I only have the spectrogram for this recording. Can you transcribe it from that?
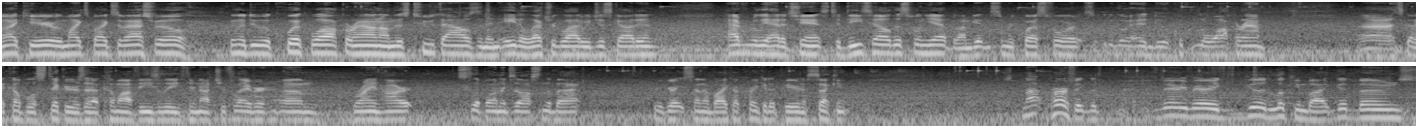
Mike here with Mike's Bikes of Asheville. Gonna do a quick walk around on this 2008 Electra Glide we just got in. Haven't really had a chance to detail this one yet, but I'm getting some requests for it. So I'm gonna go ahead and do a quick little walk around. Uh, it's got a couple of stickers that come off easily if they're not your flavor. Um, Rinehart, slip-on exhaust in the back. Pretty great center bike. I'll crank it up here in a second. It's not perfect, but very, very good looking bike. Good bones,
